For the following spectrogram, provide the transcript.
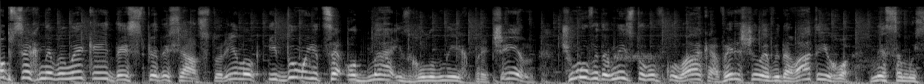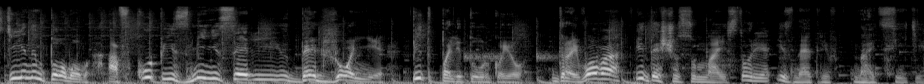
Обсяг невеликий, десь з 50 сторінок, і думаю, це одна із головних причин, чому видавництво Вовкулака вирішили видавати його не самостійним томом, а вкупі з міні-серією Де Джонні під палітуркою. Драйвова і дещо сумна історія із нетрів Найт Сіті.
